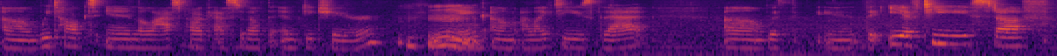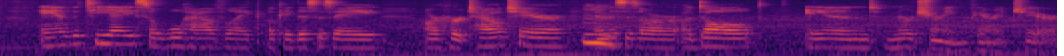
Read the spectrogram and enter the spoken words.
um, we talked in the last podcast about the empty chair Mm-hmm. Um, I like to use that uh, with you know, the EFT stuff and the TA. So we'll have like, okay, this is a our hurt child chair, Mm. and this is our adult and nurturing parent chair.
